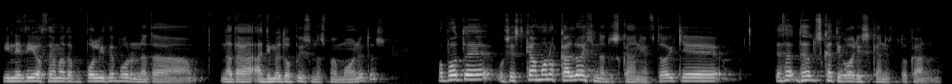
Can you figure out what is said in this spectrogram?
είναι δύο θέματα που πολλοί δεν μπορούν να τα, να τα αντιμετωπίσουν ας πούμε, μόνοι τους. Οπότε ουσιαστικά μόνο καλό έχει να τους κάνει αυτό και δεν θα, δεν θα τους κατηγορήσει κανείς που το κάνουν.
